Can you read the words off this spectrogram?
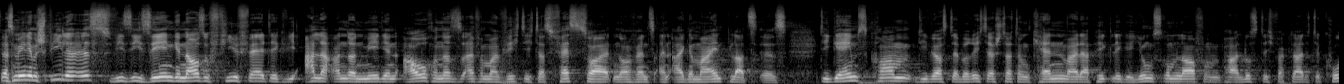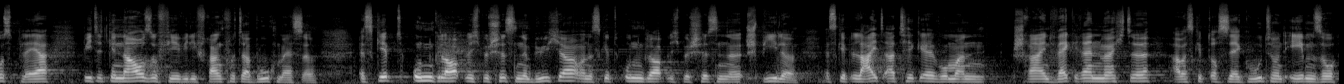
Das Medium Spiele ist, wie Sie sehen, genauso vielfältig wie alle anderen Medien auch. Und das ist einfach mal wichtig, das festzuhalten, auch wenn es ein Allgemeinplatz ist. Die Gamescom, die wir aus der Berichterstattung kennen, weil da picklige Jungs rumlaufen und ein paar lustig verkleidete Cosplayer, bietet genauso viel wie die Frankfurter Buchmesse. Es gibt unglaublich beschissene Bücher und es gibt unglaublich beschissene Spiele. Es gibt Leitartikel, wo man schreiend wegrennen möchte, aber es gibt auch sehr gute und ebenso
